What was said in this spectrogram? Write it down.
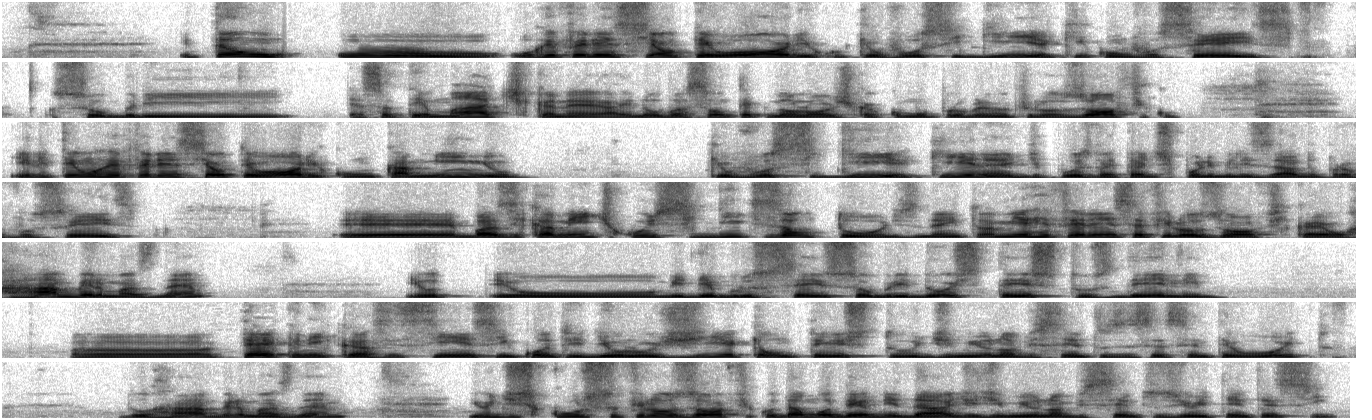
Então, o, o referencial teórico que eu vou seguir aqui com vocês sobre essa temática, né, a inovação tecnológica como problema filosófico, ele tem um referencial teórico, um caminho que eu vou seguir aqui, né, depois vai estar disponibilizado para vocês, é, basicamente com os seguintes autores, né? Então a minha referência filosófica é o Habermas, né? Eu, eu me debrucei sobre dois textos dele uh, Técnicas e Ciência enquanto Ideologia, que é um texto de 1968, do Habermas, né? e o Discurso Filosófico da Modernidade, de 1985.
